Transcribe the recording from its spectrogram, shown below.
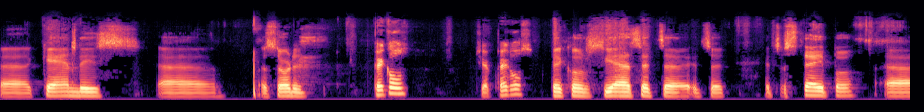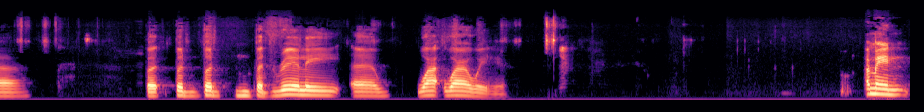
uh, candies, uh, assorted Pickles. Do you have pickles? pickles. Yes, it's a it's a it's a staple. Uh, but but but but really, uh, why why are we here? I mean,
